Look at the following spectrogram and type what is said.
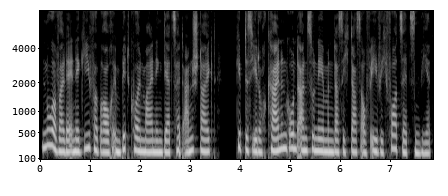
Nur weil der Energieverbrauch im Bitcoin-Mining derzeit ansteigt, gibt es jedoch keinen Grund anzunehmen, dass sich das auf ewig fortsetzen wird.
